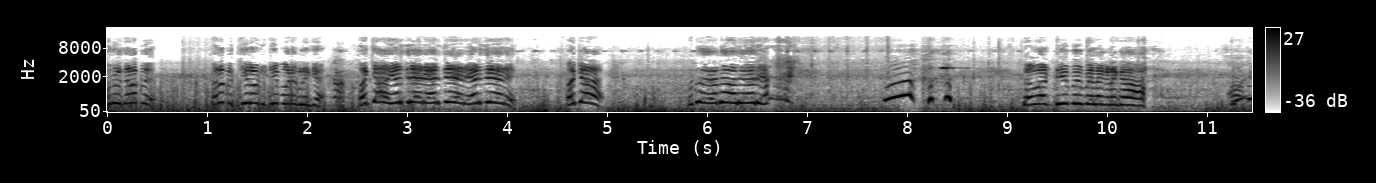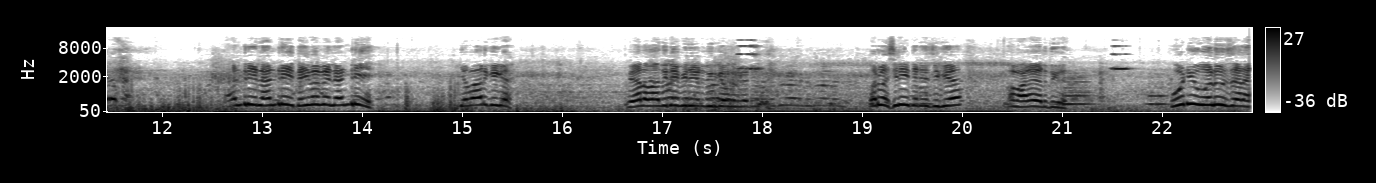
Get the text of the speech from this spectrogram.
குரு கலப்பு. கலப்பு கீழே விட்டு டீப்பு கிடக்குறீங்க வைக்காத எடுத்துறாரு எடுத்துறாரு எடுத்துறாரு வைக்காத டீப்பு மேல கிடக்கா. நன்றி நன்றி. தெய்வமே நன்றி. இங்க இருக்கீங்க வேலை பார்த்துட்டே வீடியோ எடுத்துருக்கேன் உங்களுக்கு வருவா சினி தண்ணி வச்சுக்க. நான் அழகாக எடுத்துக்கிறேன். பொடி ஒழுவு சார்.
